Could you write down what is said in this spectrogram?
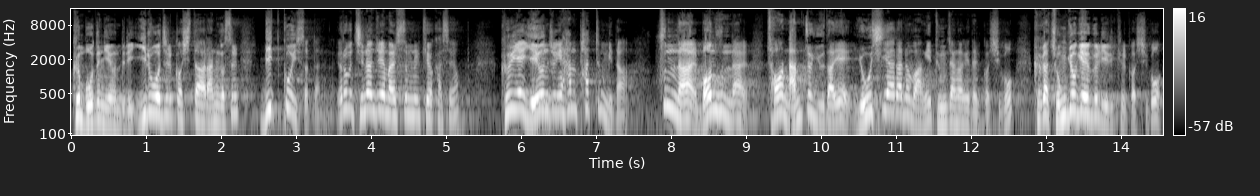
그 모든 예언들이 이루어질 것이다라는 것을 믿고 있었다는 거예요. 여러분 지난주의 말씀을 기억하세요? 그의 예언 중에 한 파트입니다. 훗날, 먼 훗날, 저 남쪽 유다에 요시아라는 왕이 등장하게 될 것이고, 그가 종교 개혁을 일으킬 것이고,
